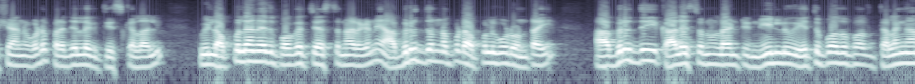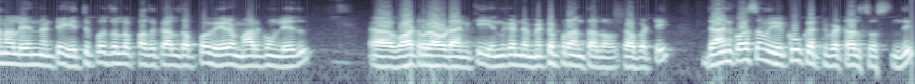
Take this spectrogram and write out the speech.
విషయాన్ని కూడా ప్రజల్లోకి తీసుకెళ్ళాలి. వీళ్ళు అప్పులు అనేది పొగ చేస్తున్నారు కానీ అభివృద్ధి ఉన్నప్పుడు అప్పులు కూడా ఉంటాయి. ఆ అభివృద్ధి కాళేశ్వరం లాంటి నీళ్ళు ఎత్తిపోత తెలంగాణలో ఏంటంటే ఎత్తిపోతల పథకాలు తప్ప వేరే మార్గం లేదు. వాటర్ రావడానికి ఎందుకంటే మెట్ట ప్రాంతాలు కాబట్టి దానికోసం ఎక్కువ ఖర్చు పెట్టాల్సి వస్తుంది.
